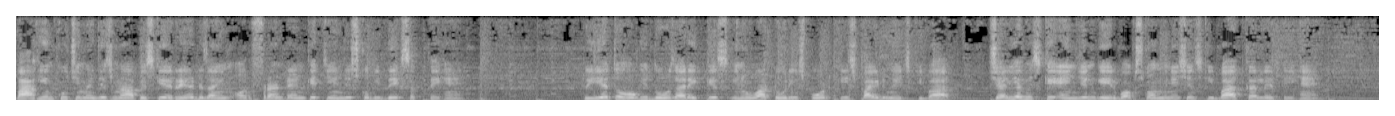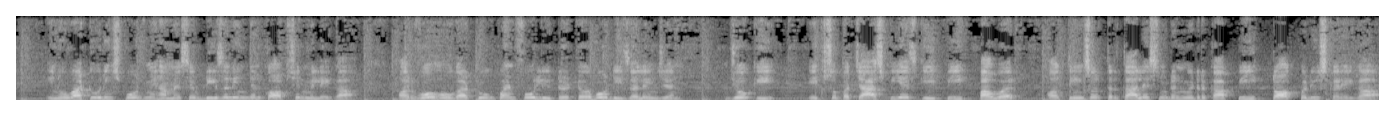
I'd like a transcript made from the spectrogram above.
बाकी इन कुछ इमेजेस में आप इसके रेयर डिज़ाइन और फ्रंट एंड के चेंजेस को भी देख सकते हैं। तो ये तो होगी 2021 इनोवा टूरिंग स्पोर्ट की स्पाइड इमेज की बात। चलिए अब इसके इंजन गेयरबॉक्स कॉम्बिनेशन की बात कर लेते हैं। इनोवा टूरिंग स्पोर्ट में हमें सिर्फ़ डीजल इंजन का ऑप्शन मिलेगा और वो होगा 2.4 लीटर टर्बो डीजल इंजन, जो कि 150 पीएस की पीक पावर और 343 न्यूटन मीटर का पीक टॉक प्रोड्यूस करेगा।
